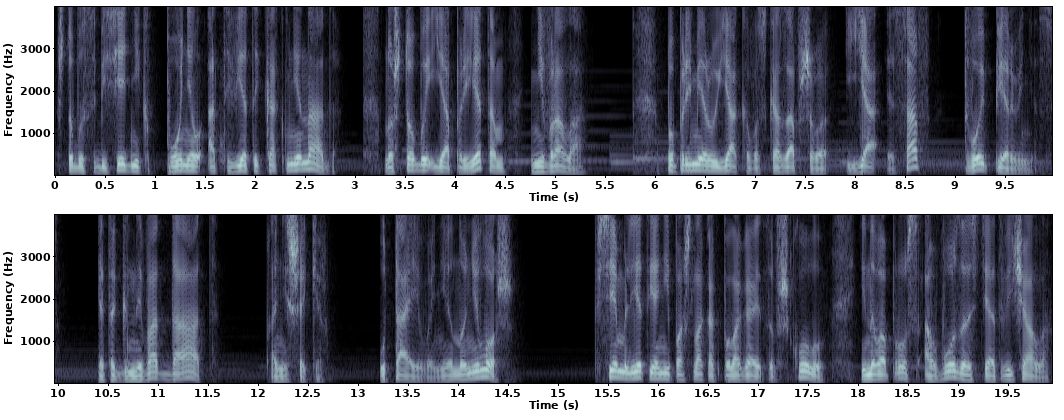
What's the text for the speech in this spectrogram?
чтобы собеседник понял ответы, как мне надо, но чтобы я при этом не врала. По примеру Якова, сказавшего «Я, Эсав, твой первенец». Это гневат даат, а не шекер. Утаивание, но не ложь. В семь лет я не пошла, как полагается, в школу, и на вопрос о возрасте отвечала,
